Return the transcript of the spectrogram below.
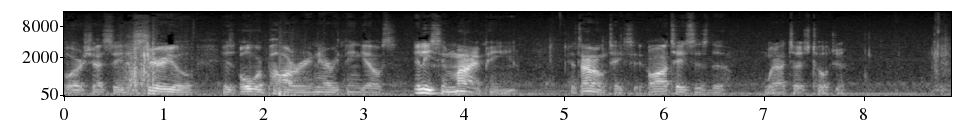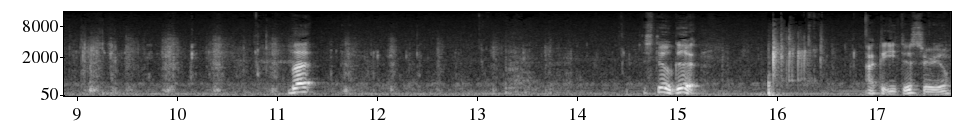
or should I say the cereal, is overpowering everything else. At least in my opinion. Because I don't taste it. All I taste is the what I just told you. But it's still good. I could eat this cereal.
